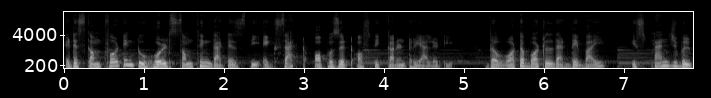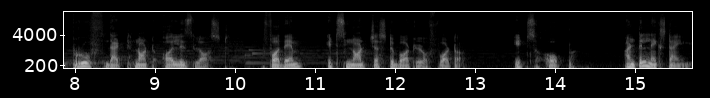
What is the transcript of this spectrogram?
it is comforting to hold something that is the exact opposite of the current reality. The water bottle that they buy is tangible proof that not all is lost. For them, it's not just a bottle of water, it's hope. Until next time,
